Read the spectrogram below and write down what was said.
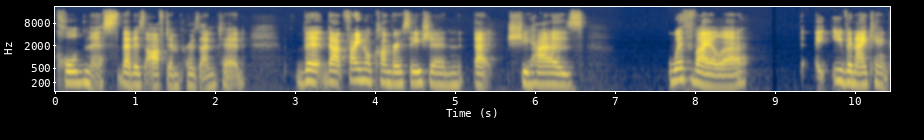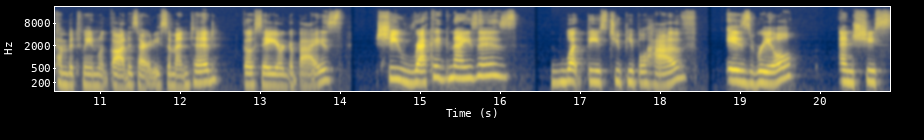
coldness that is often presented. That that final conversation that she has with Viola even I can't come between what God has already cemented. Go say your goodbyes. She recognizes what these two people have is real, and she's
